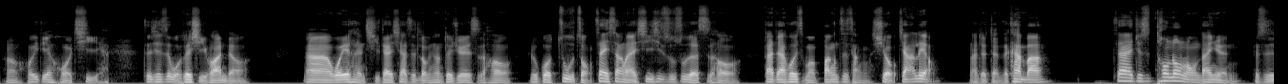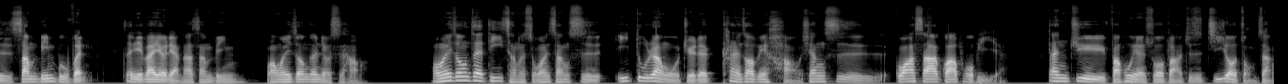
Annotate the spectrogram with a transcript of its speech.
啊，或一点火气，这就是我最喜欢的哦。那我也很期待下次龙象对决的时候，如果祝总再上来稀稀疏疏的时候，大家会怎么帮这场秀加料？那就等着看吧。再就是通通龙单元，就是伤兵部分。这礼拜有两大伤兵，王维忠跟刘世豪。王维忠在第一场的手腕伤势，一度让我觉得看了照片好像是刮痧刮破皮啊。但据防护员说法，就是肌肉肿胀。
